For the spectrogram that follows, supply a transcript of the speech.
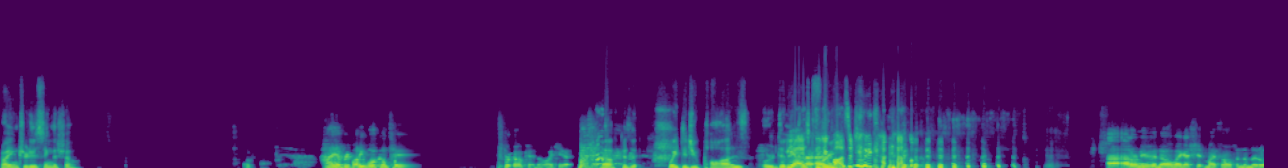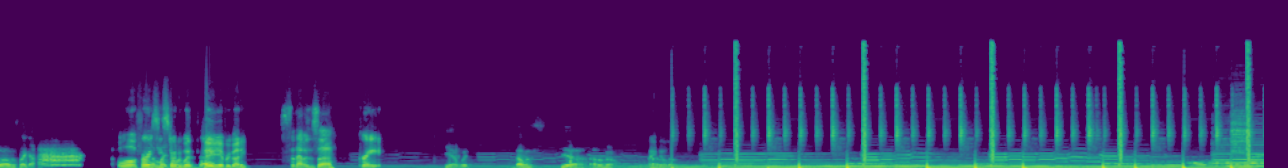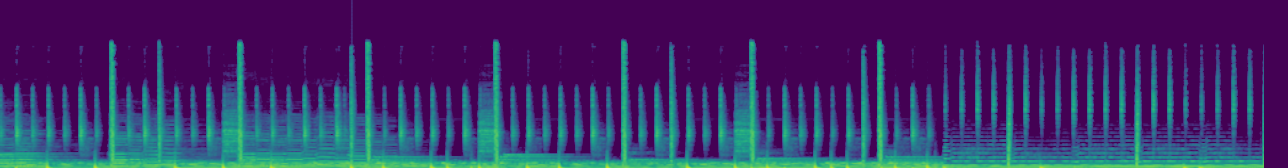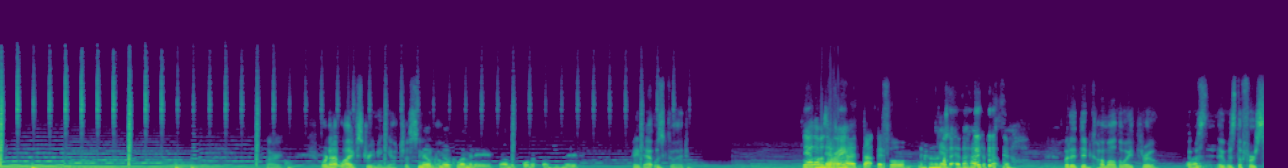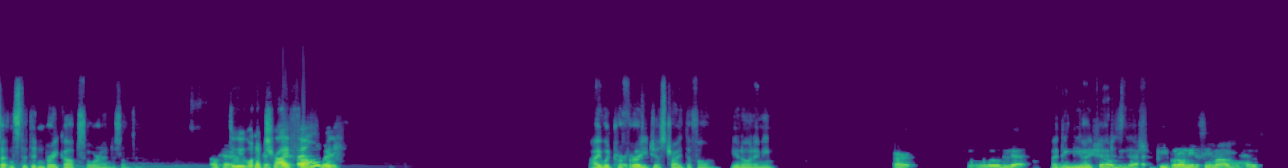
Try introducing the show. Okay. Hi, everybody. Welcome to. For, okay, no, I can't. No, because it. Wait, did you pause or did it? yes. Did you pause or did it cut out? I, I don't even know. Like, I shit myself in the middle. I was like, ah! well, first you started with "Hey, everybody," so that was uh great. Yeah, what? That was, yeah, I don't know. I don't know. Sorry. We're not live streaming yet, just so Milk, you know. milk, lemonade. Round the corner, fudge is made. Hey, that was good. Yeah, that was never alright. heard that before. I've never ever heard of that before. But it did come all the way through. It was it was the first sentence that didn't break up, so we're onto something. Okay. Do we want to okay. try I- I uh, phone? or- switched- I would prefer I- you just tried the phone. You know what I mean? All right. We'll do that. I think the We iPad is do the that. issue. People don't need to see my ugly face.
